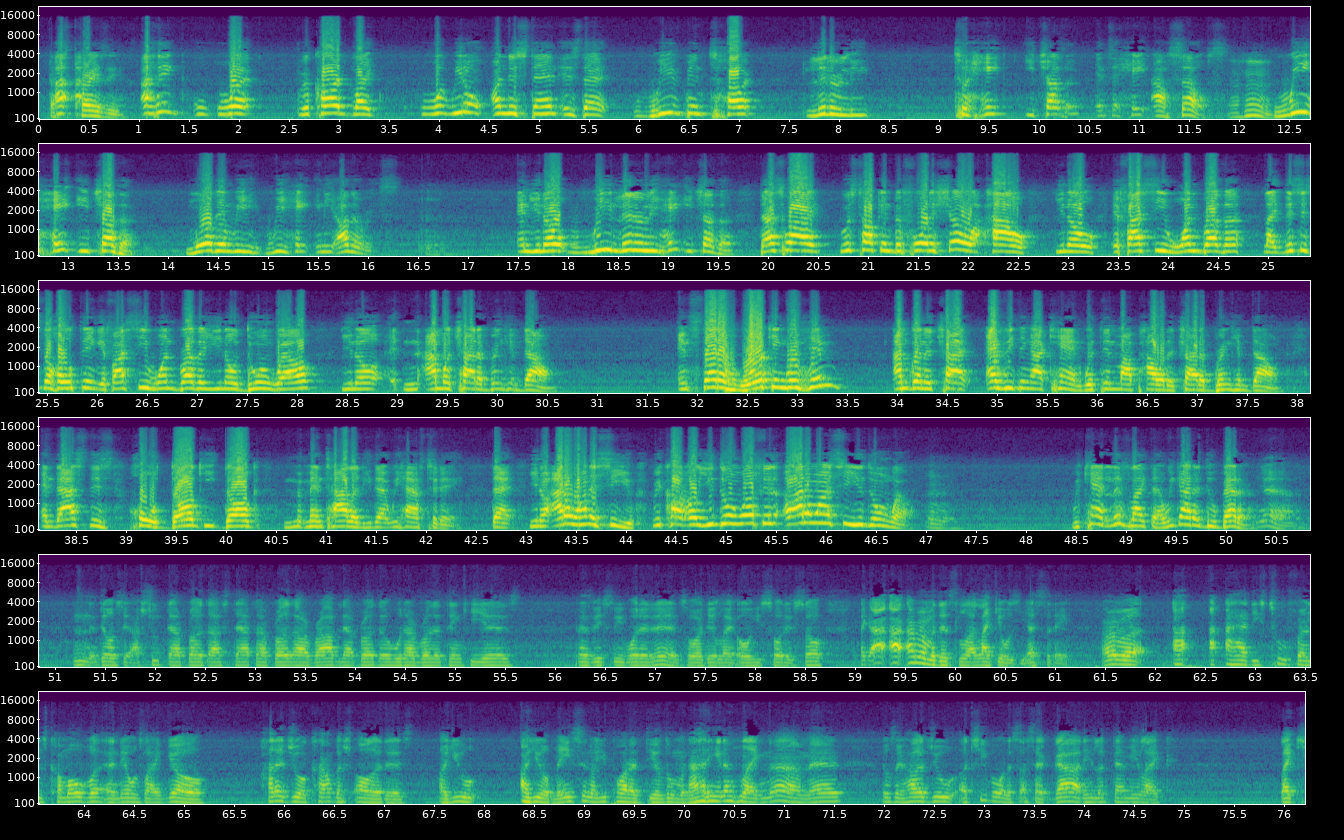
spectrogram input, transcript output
That's I- I- crazy. I think what Rickard like what we don't understand is that we've been taught literally to hate each other and to hate ourselves. Mm-hmm. We hate each other more than we we hate any other race. And you know, we literally hate each other. That's why we was talking before the show how, you know, if I see one brother, like this is the whole thing. If I see one brother, you know, doing well, you know, I'm going to try to bring him down. Instead of working with him, I'm going to try everything I can within my power to try to bring him down. And that's this whole dog eat dog mentality that we have today. That, you know, I don't want to see you. We call, oh, you doing well? Oh, I don't want to see you doing well. Mm. We can't live like that. We got to do better. Yeah. Mm, and they'll say, I'll shoot that brother, I'll stab that brother, I'll rob that brother, who that brother think he is. That's basically what it is. Or they're like, oh, he sold it. So, like, I, I I remember this li- like it was yesterday. I remember I, I, I had these two friends come over and they was like, yo, how did you accomplish all of this? Are you are you a Mason? Are you part of the Illuminati? And I'm like, nah, man. It was like, how did you achieve all this? I said, God. And he looked at me like, like,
